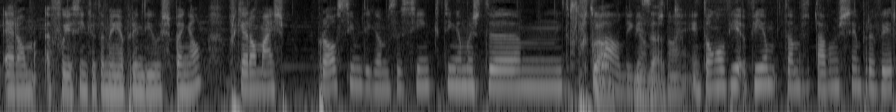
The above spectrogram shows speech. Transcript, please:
era foi assim que eu também aprendi o espanhol, porque era o mais próximo, digamos assim, que tínhamos de, de Portugal, Portugal, digamos, exato. não é? Então havia, havia, estávamos sempre a ver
